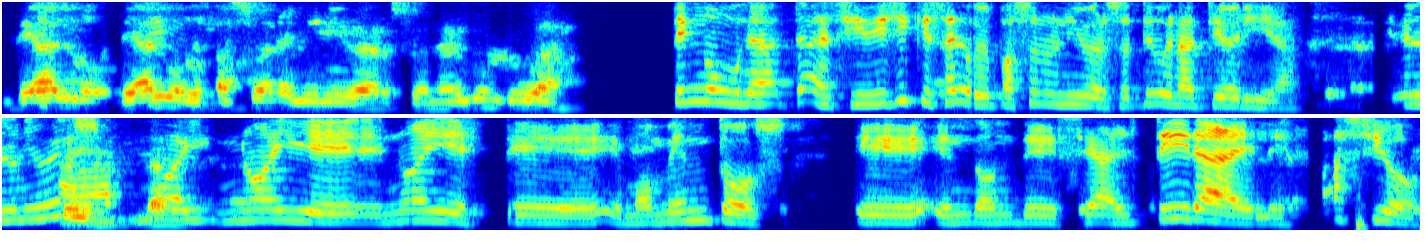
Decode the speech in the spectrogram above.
de algo, de algo que pasó en el universo, en algún lugar. Tengo una, si decís que es algo que pasó en el universo, tengo una teoría. En el universo Sí, no hay, no hay, eh, no hay este, momentos eh, en donde se altera el espacio.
